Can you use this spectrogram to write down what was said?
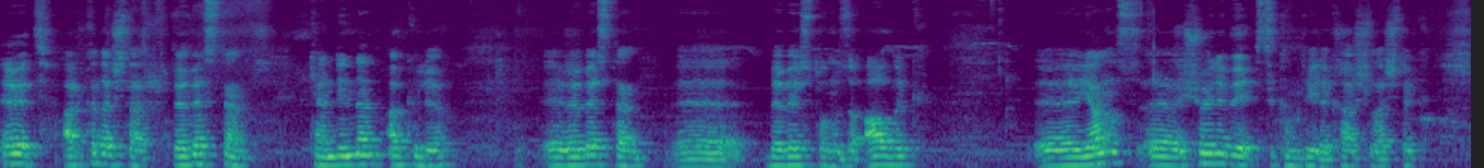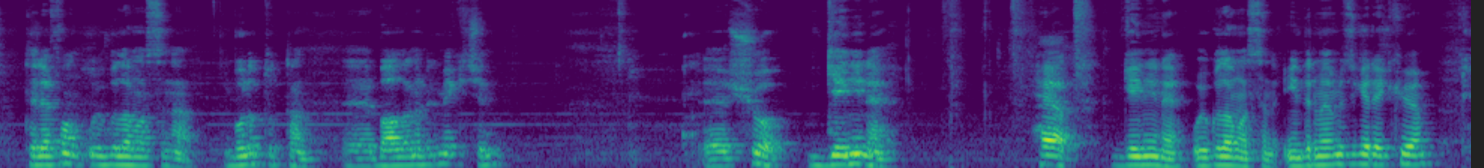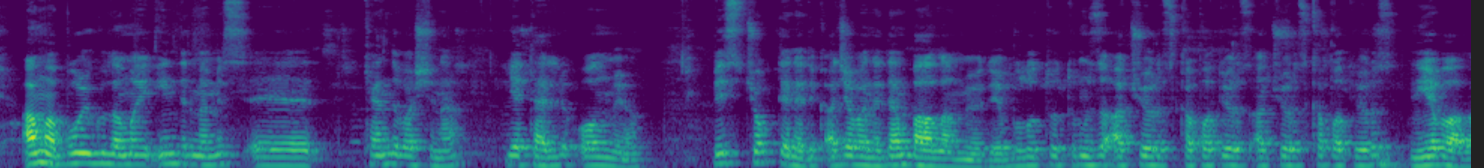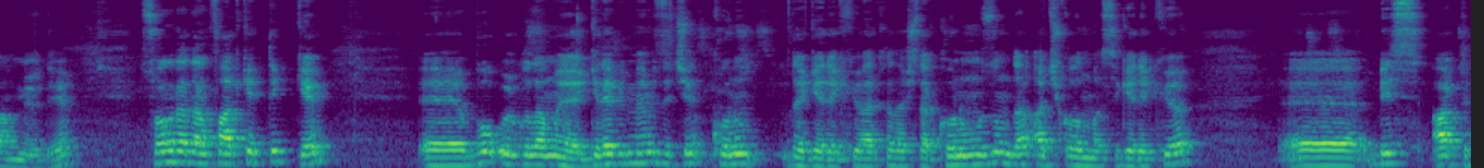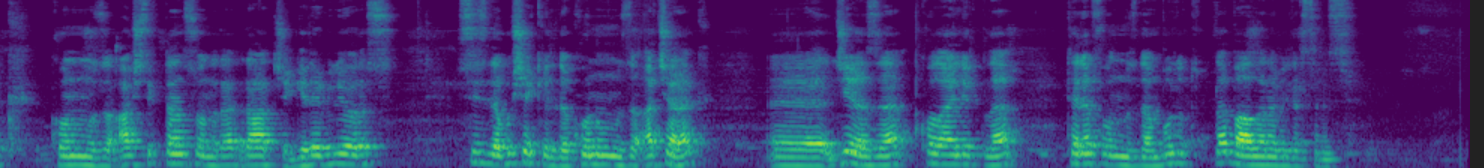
Evet arkadaşlar Bebes'ten kendinden akülü e, Bebes'ten e, aldık. E, yalnız e, şöyle bir sıkıntıyla karşılaştık. Telefon uygulamasına Bluetooth'tan e, bağlanabilmek için şu Genine Hayat Genine uygulamasını indirmemiz gerekiyor. Ama bu uygulamayı indirmemiz kendi başına yeterli olmuyor. Biz çok denedik acaba neden bağlanmıyor diye. Bluetooth'umuzu açıyoruz, kapatıyoruz, açıyoruz, kapatıyoruz. Niye bağlanmıyor diye. Sonradan fark ettik ki e, bu uygulamaya girebilmemiz için konum da gerekiyor arkadaşlar. Konumuzun da açık olması gerekiyor. E, biz artık konumuzu açtıktan sonra rahatça girebiliyoruz. Siz de bu şekilde konumunuzu açarak e, cihaza kolaylıkla telefonunuzdan Bluetooth'la bağlanabilirsiniz.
